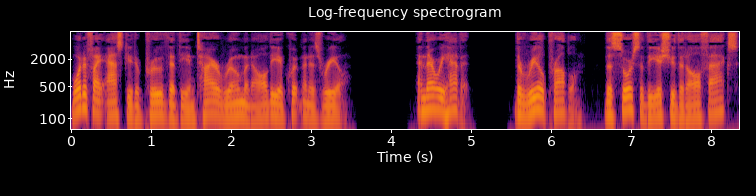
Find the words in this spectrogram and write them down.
What if I ask you to prove that the entire room and all the equipment is real? And there we have it. The real problem, the source of the issue that all facts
